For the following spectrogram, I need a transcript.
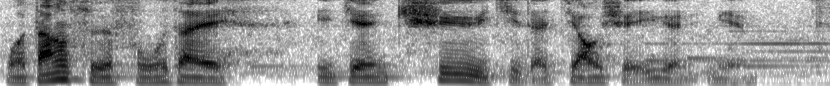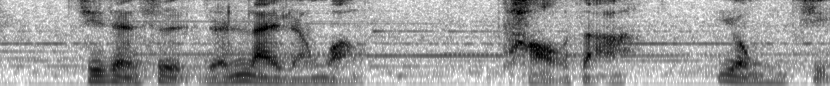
我当时服务在一间区域级的教学医院里面，急诊室人来人往，嘈杂拥挤，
